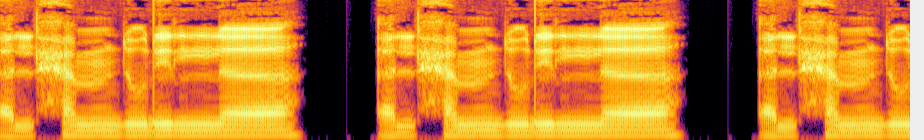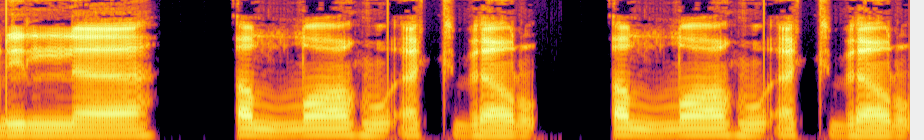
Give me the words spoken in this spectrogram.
الحمد لله الحمد لله الحمد لله الله أكبر الله أكبر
